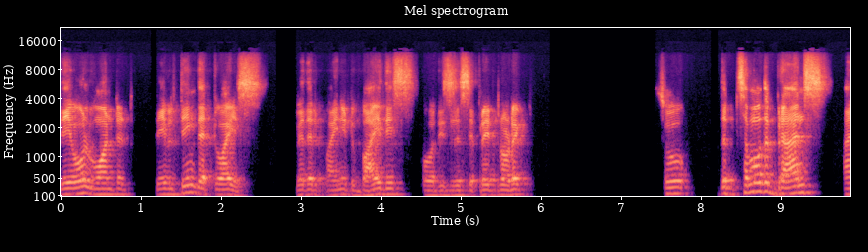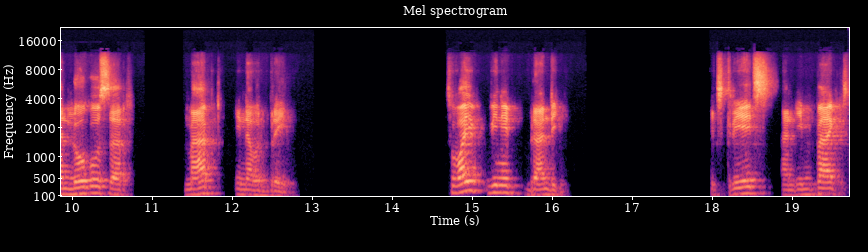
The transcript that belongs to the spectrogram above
They all wanted, they will think that twice whether I need to buy this or this is a separate product. So the, some of the brands and logos are mapped in our brain. So why we need branding? It creates an impact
